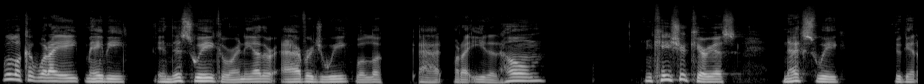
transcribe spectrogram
We'll look at what I ate maybe in this week or any other average week. We'll look at what I eat at home. In case you're curious, next week you'll get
